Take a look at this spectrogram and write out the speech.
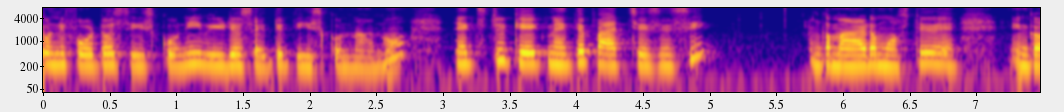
కొన్ని ఫొటోస్ తీసుకొని వీడియోస్ అయితే తీసుకున్నాను. నెక్స్ట్ కేక్ని అయితే ప్యాక్ చేసేసి ఇంకా మేడం వస్తే ఇంకా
